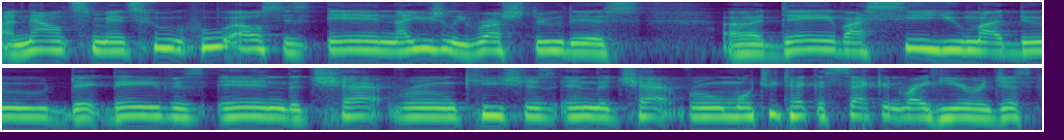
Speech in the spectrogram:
announcements. Who who else is in? I usually rush through this. Uh, Dave, I see you, my dude. D- Dave is in the chat room. Keisha's in the chat room. Won't you take a second right here and just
